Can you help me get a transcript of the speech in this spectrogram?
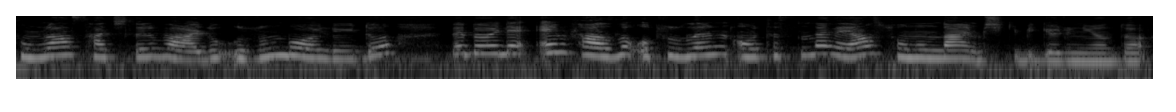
kumral saçları vardı, uzun boyluydu ve böyle en fazla 30'ların ortasında veya sonundaymış gibi görünüyordu.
